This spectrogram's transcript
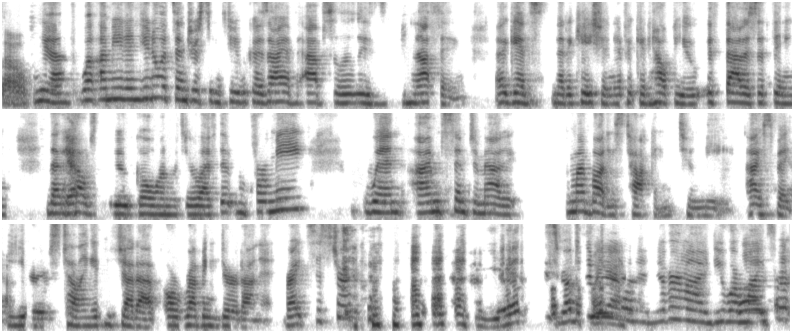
So, yeah. Well, I mean, and you know what's interesting too, because I have absolutely nothing against medication if it can help you, if that is a thing that yep. helps you go on with your life. That for me, when I'm symptomatic, my body's talking to me. I spent yeah. years telling it to shut up or rubbing dirt on it, right, sister? yep. rub some oh, yeah. dirt on it. Never mind. You are well, Some,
